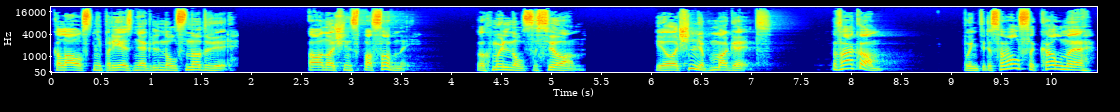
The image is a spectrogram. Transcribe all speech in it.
Клаус неприязненно оглянулся на дверь. «Он очень способный», — ухмыльнулся Сион. «И очень мне помогает». «Вы о ком?» — поинтересовался Калне,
